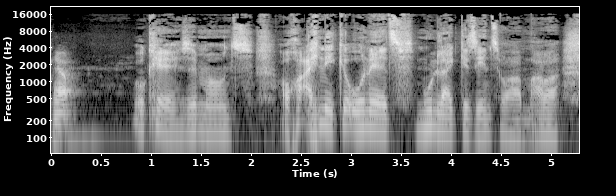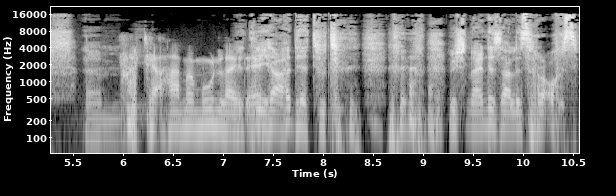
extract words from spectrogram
Ja. Okay, sind wir uns auch einige, ohne jetzt Moonlight gesehen zu haben, aber ähm, der arme Moonlight, ey. Ja, der tut. wir schneiden das alles raus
